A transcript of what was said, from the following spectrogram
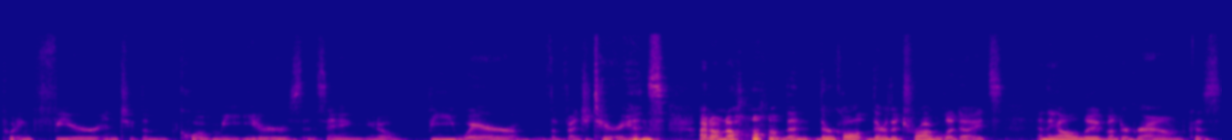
putting fear into the quote meat eaters and saying, you know, beware of the vegetarians. I don't know. then they're called they're the troglodytes and they all live underground cuz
